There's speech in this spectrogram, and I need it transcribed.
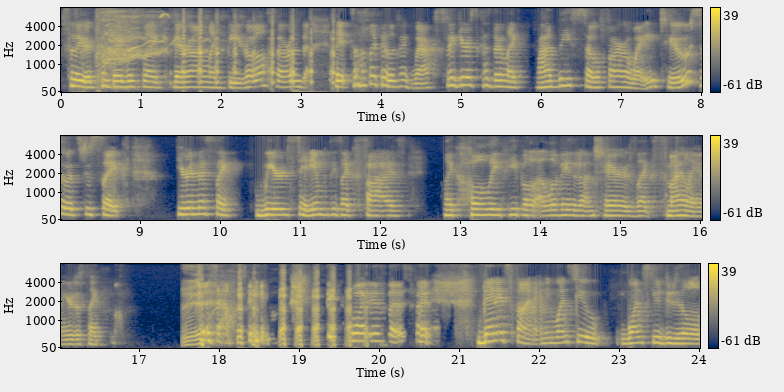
So they're because they're just like they're on like B-roll. So everyone's they, it's almost like they look like wax figures because they're like oddly so far away too. So it's just like you're in this like weird stadium with these like five like holy people elevated on chairs like smiling and you're just like what is this? But then it's fun. I mean, once you once you do the little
